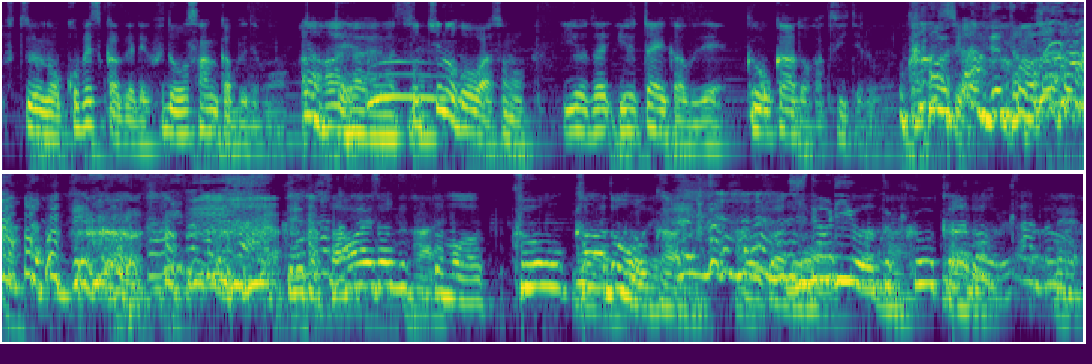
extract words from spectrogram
普通の個別株で不動産株でもあって、あはいはいはい。そっちの方はその優待株でクオカードがついてるんですよ出た。出た。沢井さんでともうクオカード王で自撮り王とクオカードですからね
